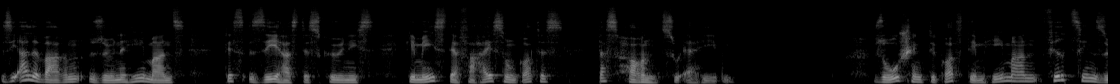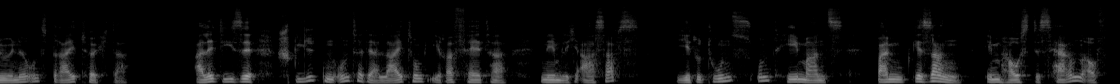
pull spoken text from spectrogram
Sie alle waren Söhne Hemans, des Sehers des Königs, gemäß der Verheißung Gottes, das Horn zu erheben. So schenkte Gott dem Heman vierzehn Söhne und drei Töchter. Alle diese spielten unter der Leitung ihrer Väter, nämlich Asafs, Jedutuns und Hemans, beim Gesang im Haus des Herrn auf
